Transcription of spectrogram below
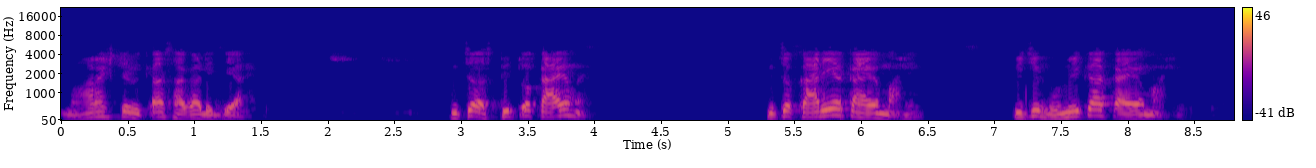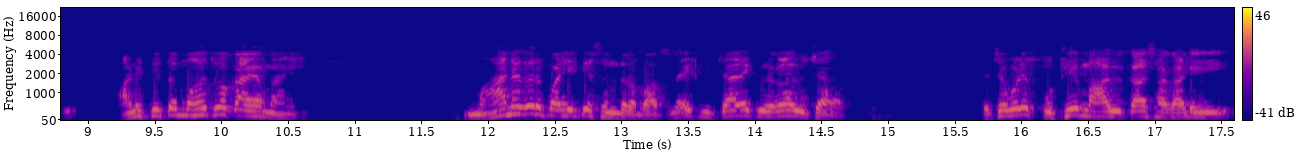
महाराष्ट्र विकास आघाडी जी आहे तिचं अस्तित्व कायम आहे. तिचं कार्य कायम आहे. तिची भूमिका कायम आहे. आणि तिचं महत्त्व कायम आहे. महानगरपालिकेसंदर्भातला एक विचार एक वेगळा विचार असतो. त्याच्यामुळे कुठे महाविकास आघाडी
